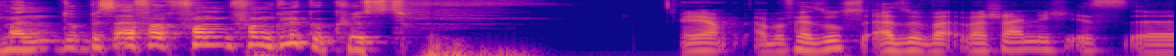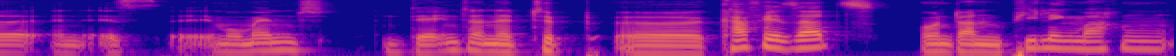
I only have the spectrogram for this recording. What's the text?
man, du bist einfach vom, vom Glück geküsst. Ja, aber versuch's, also wa wahrscheinlich ist, äh, ist im Moment der Internet-Tipp äh, Kaffeesatz und dann Peeling machen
